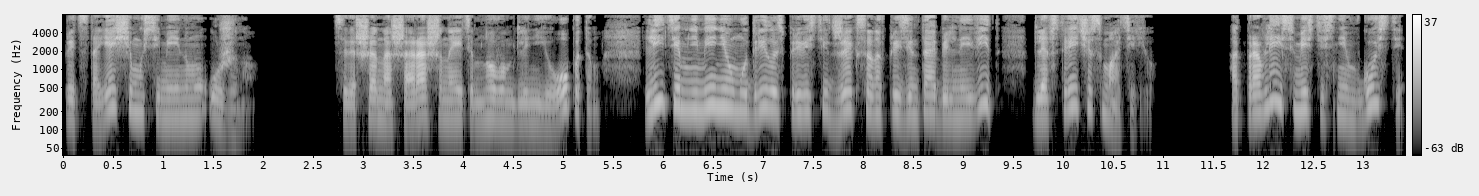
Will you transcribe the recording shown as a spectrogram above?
предстоящему семейному ужину. Совершенно ошарашенная этим новым для нее опытом, Ли, тем не менее, умудрилась привести Джексона в презентабельный вид для встречи с матерью. Отправляясь вместе с ним в гости,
